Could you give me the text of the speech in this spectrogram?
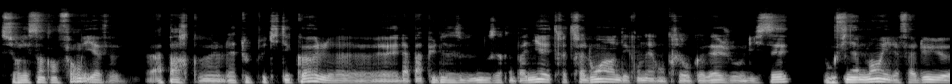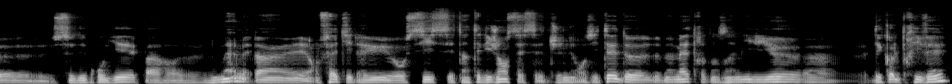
sur les cinq enfants, il y avait, à part que la toute petite école, euh, elle n'a pas pu nous, accompagner très très loin dès qu'on est rentré au collège ou au lycée. Donc finalement, il a fallu euh, se débrouiller par nous-mêmes. Ben, en fait, il a eu aussi cette intelligence et cette générosité de, de me mettre dans un milieu d'école privée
